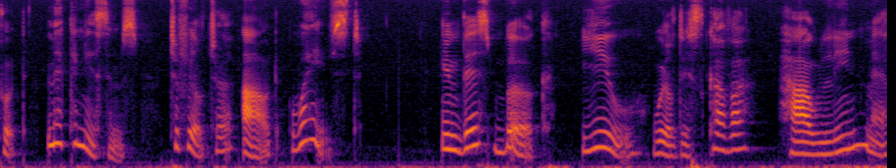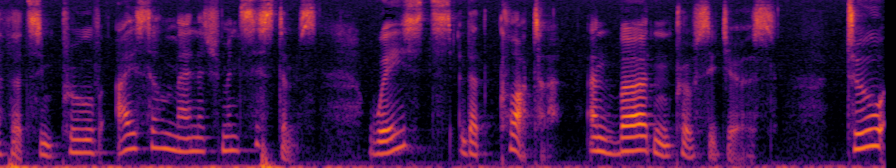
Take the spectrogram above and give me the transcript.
put mechanisms to filter out waste. In this book, you will discover how lean methods improve ISO management systems, wastes that clutter and burden procedures, two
